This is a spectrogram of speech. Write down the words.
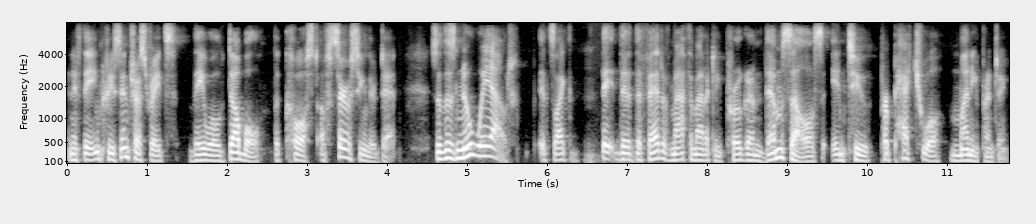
And if they increase interest rates, they will double the cost of servicing their debt. So there's no way out. It's like they, the, the Fed have mathematically programmed themselves into perpetual money printing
